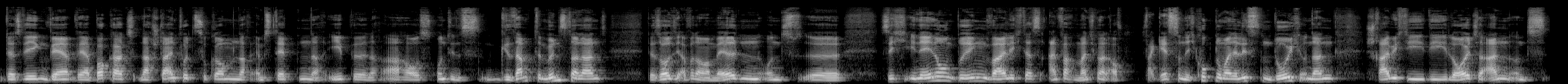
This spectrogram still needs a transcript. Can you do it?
deswegen, wer, wer Bock hat, nach Steinputz zu kommen, nach Emstetten, nach Epe, nach Ahaus und ins gesamte Münsterland, der soll sich einfach nochmal melden und äh, sich in Erinnerung bringen, weil ich das einfach manchmal auch vergesse. Und ich gucke nur meine Listen durch und dann schreibe ich die, die Leute an und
